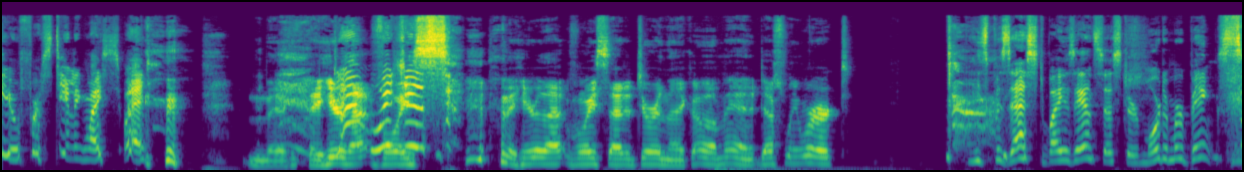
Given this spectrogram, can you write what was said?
you for stealing my sweat. They, they hear Damn that witches! voice. they hear that voice out of Jordan. Like, oh man, it definitely worked. He's possessed by his ancestor, Mortimer Binks.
